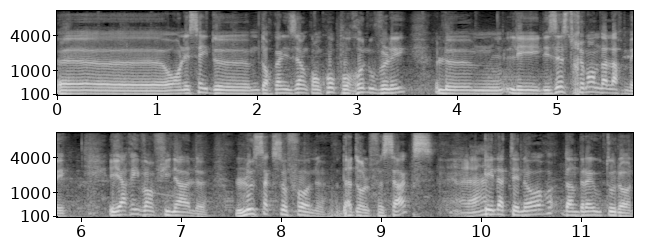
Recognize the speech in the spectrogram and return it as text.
Euh, on essaye de- d'organiser un concours pour renouveler le- les, les instruments dans l'armée. Et arrive en finale le saxophone d'Adolphe Sax Voilà. et la ténor d'André Uturon.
